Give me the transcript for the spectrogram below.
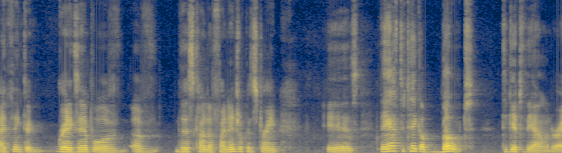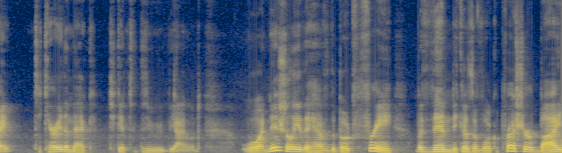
I think a great example of, of this kind of financial constraint is they have to take a boat to get to the island, right? To carry the mech to get to the island. Well, initially they have the boat for free, but then, because of local pressure by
